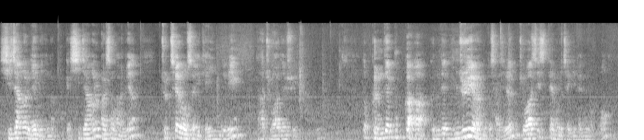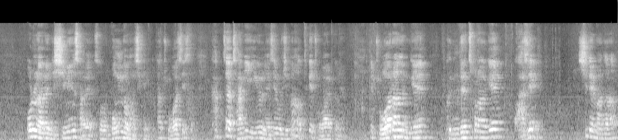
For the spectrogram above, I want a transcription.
시장을 내미는 겁니다. 그러니까 시장을 발생하면 주체로서의 개인들이 다 조화될 수 있다. 또 근대 국가, 근대 민주주의라는 것도 사실은 조화 시스템으로 제기되는 거고 오늘날은 시민사회 서로 공론화시키는 거다 조화 시스템. 각자 자기 이익을 내세우지만 어떻게 조화할 거냐. 조화라는 게 근대 철학의 과제. 시대마다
